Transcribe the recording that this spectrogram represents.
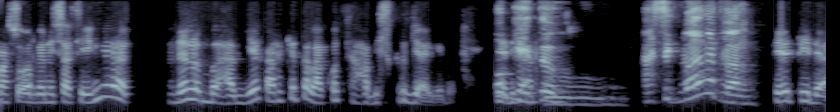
masuk organisasi ini adalah bahagia karena kita lakukan sehabis kerja gitu. Oh Jadi gitu. Hmm. Asik banget bang. dia tidak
